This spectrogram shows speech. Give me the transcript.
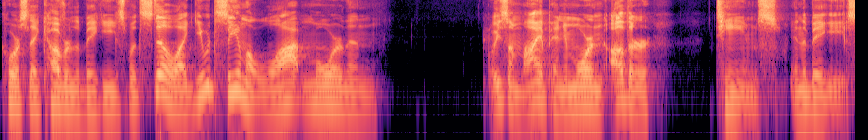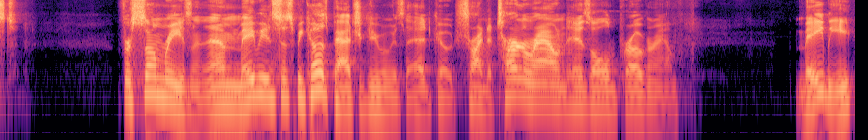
course, they cover the Big East, but still, like you would see them a lot more than, at least in my opinion, more than other teams in the Big East for some reason. And maybe it's just because Patrick Ewing was the head coach trying to turn around his old program. Maybe.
